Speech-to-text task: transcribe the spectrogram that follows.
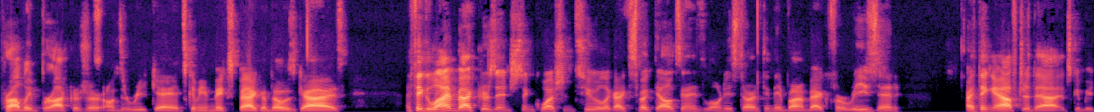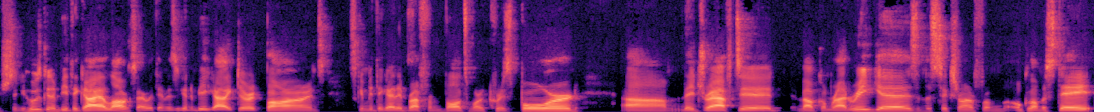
probably Brockers or Onwuzurike. It's going to be a mixed bag of those guys. I think linebacker is an interesting question too. Like I expect Alexander Anzalone to start. I think they brought him back for a reason. I think after that, it's going to be interesting. Who's going to be the guy alongside with him? Is it going to be a guy like Derrick Barnes? It's going to be the guy they brought from Baltimore, Chris Board. Um, they drafted Malcolm Rodriguez in the sixth round from Oklahoma State.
